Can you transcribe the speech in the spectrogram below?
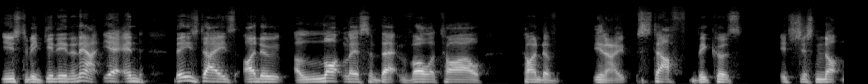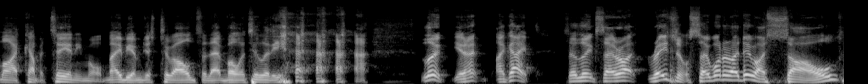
Used to be get in and out. Yeah. And these days I do a lot less of that volatile kind of, you know, stuff because it's just not my cup of tea anymore. Maybe I'm just too old for that volatility. Luke, you know, okay. So Luke say, right, regional. So what did I do? I sold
